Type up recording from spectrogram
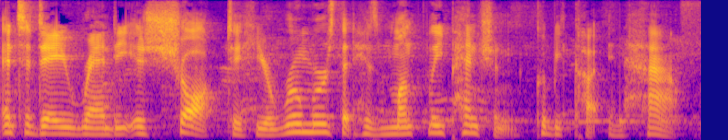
And today, Randy is shocked to hear rumors that his monthly pension could be cut in half.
